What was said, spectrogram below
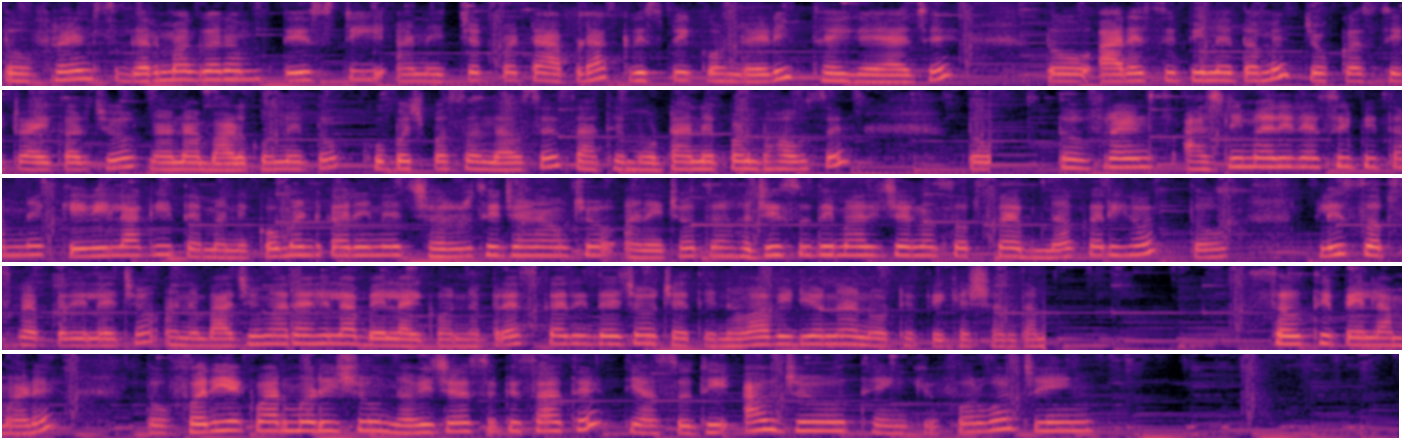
તો ફ્રેન્ડ્સ ગરમા ગરમ ટેસ્ટી અને ચટપટા આપણા ક્રિસ્પી કોર્ન રેડી થઈ ગયા છે. તો આ રેસીપીને તમે ચોક્કસથી ટ્રાય કરજો. નાના બાળકોને તો ખૂબ જ પસંદ આવશે, સાથે મોટાને પણ ભાવશે. તો ફ્રેન્ડ્સ આજની મારી રેસીપી તમને કેવી લાગી તે મને કોમેન્ટ કરીને જરૂરથી જણાવજો અને જો તો હજી સુધી મારી ચેનલ સબસ્ક્રાઈબ ન કરી હોય તો પ્લીઝ સબસ્ક્રાઈબ કરી લેજો અને બાજુમાં રહેલા બેલ આઇકોનને પ્રેસ કરી દેજો જેથી નવા વિડીયોના નોટિફિકેશન તમને સૌથી પહેલાં મળે. તો ફરી એકવાર મળીશું નવી જ રેસીપી સાથે. ત્યાં સુધી આવજો. Thank you for watching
